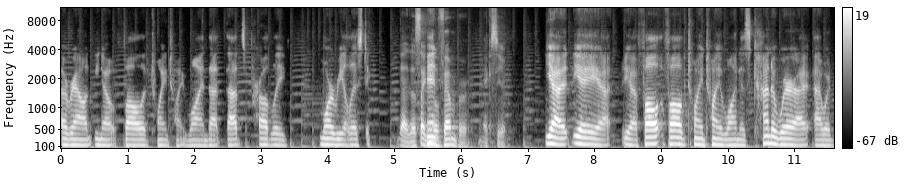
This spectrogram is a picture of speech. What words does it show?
around you know fall of 2021 that that's probably more realistic. Yeah, that's like and- November next year. yeah yeah yeah yeah, yeah. fall fall of 2021 is kind of where I, I would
